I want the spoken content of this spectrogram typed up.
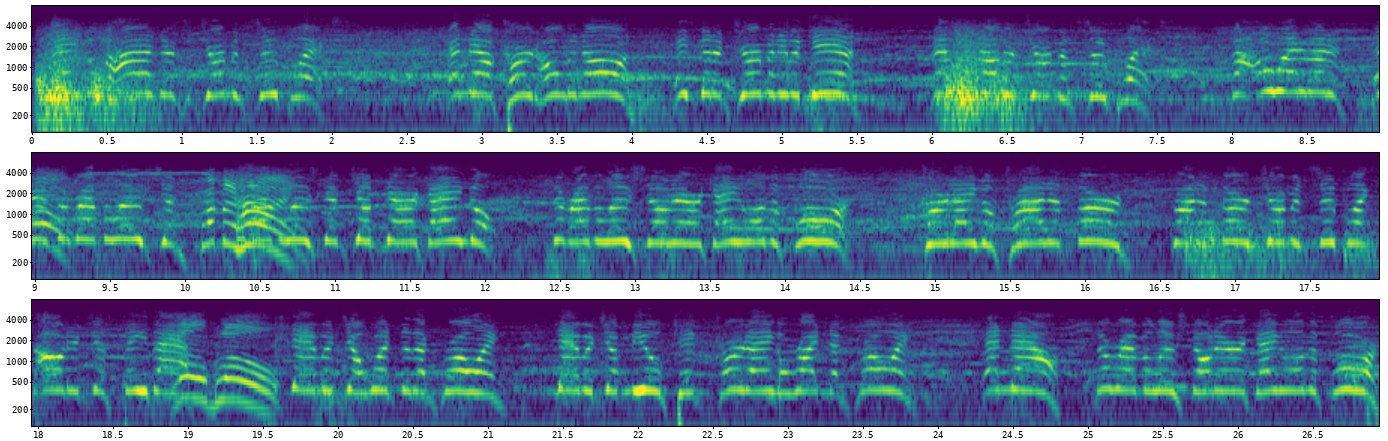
Angle behind. There's a German suplex. And now Kurt holding on. He's going to German him again. There's another German suplex. Now, oh, wait a minute. There's the Revolution. From The behind. Revolution have jumped Eric Angle. The Revolution on Eric Angle on the floor. Kurt Angle trying a third. Trying a third German suplex. Oh, did you see that? Low blow. Damage went to the groin. Damage a mule kick. Kurt Angle right in the groin. And now the revolution on Eric Angle on the floor.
